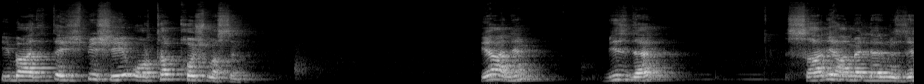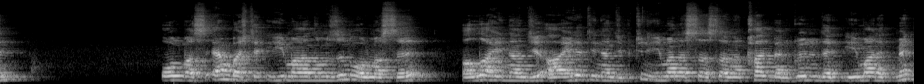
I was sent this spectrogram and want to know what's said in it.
ibadette hiçbir şeyi ortak koşmasın. Yani bizler salih amellerimizin olması, en başta imanımızın olması, Allah inancı, ahiret inancı, bütün iman esaslarına kalben, gönülden iman etmek,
